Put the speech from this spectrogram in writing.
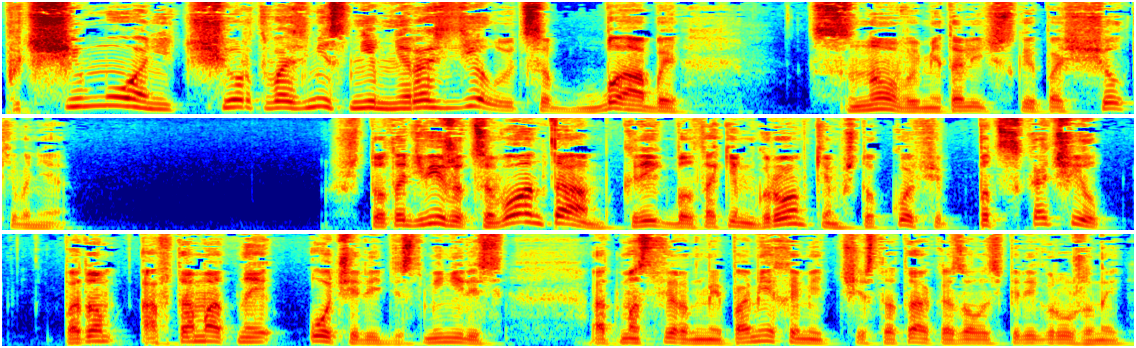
«Почему они, черт возьми, с ним не разделаются, бабы?» Снова металлическое пощелкивание. «Что-то движется! Вон там!» — крик был таким громким, что кофе подскочил. Потом автоматные очереди сменились атмосферными помехами, частота оказалась перегруженной.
